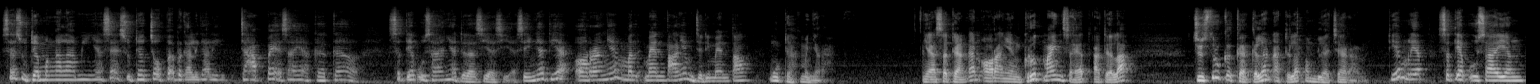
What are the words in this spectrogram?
Saya sudah mengalaminya. Saya sudah coba berkali-kali. Capek saya gagal. Setiap usahanya adalah sia-sia. Sehingga dia orangnya mentalnya menjadi mental mudah menyerah. Ya, sedangkan orang yang growth mindset adalah justru kegagalan adalah pembelajaran. Dia melihat setiap usaha yang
